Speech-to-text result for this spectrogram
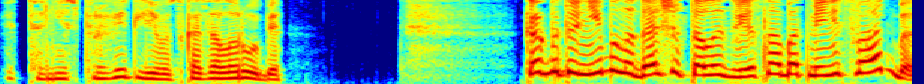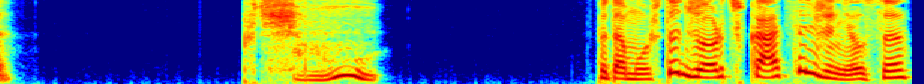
«Это несправедливо», — сказала Руби. «Как бы то ни было, дальше стало известно об отмене свадьбы». «Почему?» «Потому что Джордж Катцель женился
